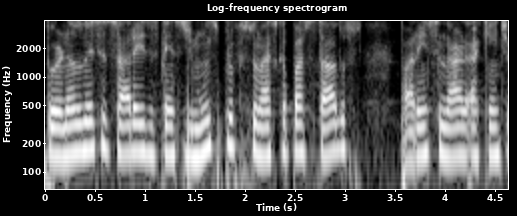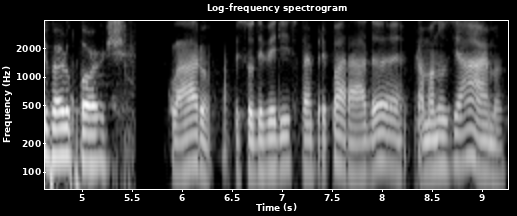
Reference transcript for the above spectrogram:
tornando necessária a existência de muitos profissionais capacitados para ensinar a quem tiver o porte. Claro, a pessoa deveria estar preparada para manusear a arma.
